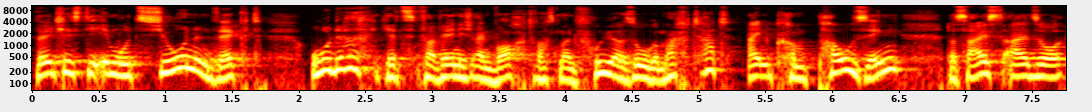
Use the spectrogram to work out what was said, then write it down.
welches die Emotionen weckt oder, jetzt verwende ich ein Wort, was man früher so gemacht hat, ein Composing. Das heißt also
